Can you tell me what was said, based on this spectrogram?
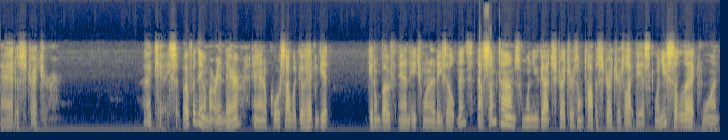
Add a stretcher. Okay, so both of them are in there, and of course I would go ahead and get get them both in each one of these openings. Now sometimes when you got stretchers on top of stretchers like this, when you select one,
